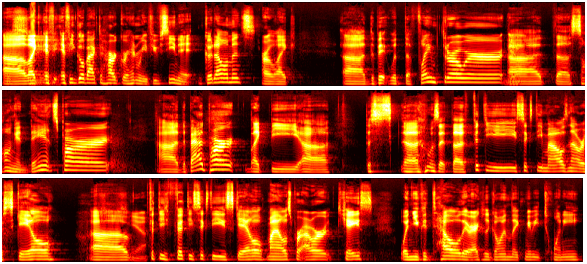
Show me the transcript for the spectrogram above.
Uh, like if if you go back to Hardcore Henry, if you've seen it, good elements are like uh, the bit with the flamethrower, uh, the song and dance part. Uh, the bad part, like the uh, the uh, was it the 50, 60 miles an hour scale, uh, Yeah. 50, 50, 60 scale miles per hour chase when you could tell they were actually going like maybe 20,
